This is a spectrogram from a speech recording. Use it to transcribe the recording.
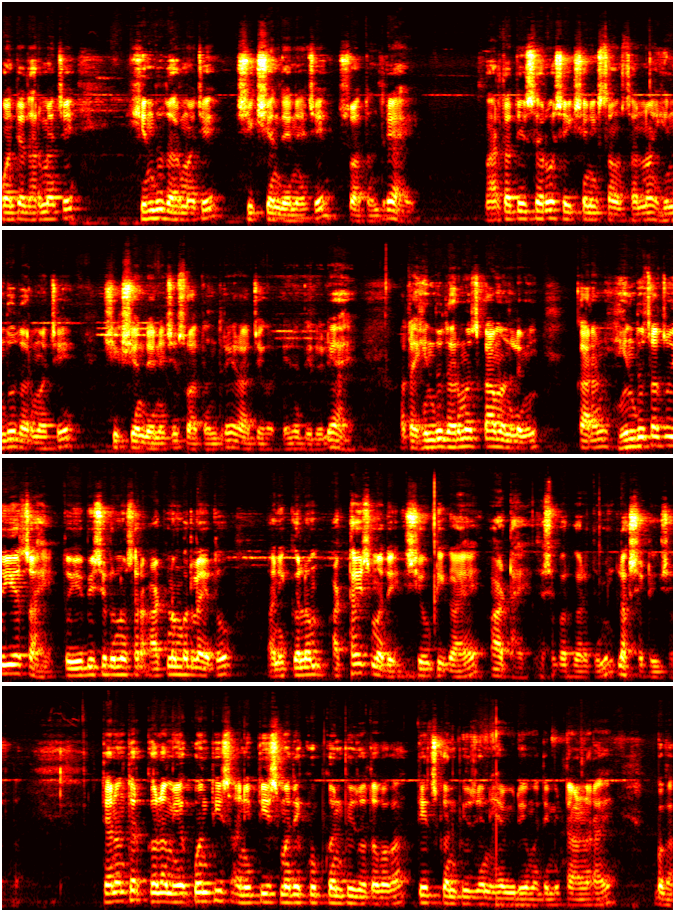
कोणत्या धर्माचे? हिंदू धर्माचे शिक्षण देण्याचे स्वातंत्र्य आहे. भारतातील सर्व शैक्षणिक संस्थांना हिंदू धर्माचे शिक्षण देण्याचे स्वातंत्र्य राज्यघटनेने दिलेले आहे. आता हिंदू धर्मच का म्हणलं मी? कारण हिंदूचा जो यच आहे तो ए बी सी डीनुसार आठ नंबरला येतो आणि कलम अठ्ठावीसमध्ये शेवटी काय आहे? आठ आहे. अशा प्रकारे तुम्ही लक्षात ठेवू शकता. त्यानंतर कलम एकोणतीस आणि तीसमध्ये खूप कन्फ्यूज होतं बघा. तेच कन्फ्युजन ह्या व्हिडिओमध्ये मी टाळणार आहे. बघा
